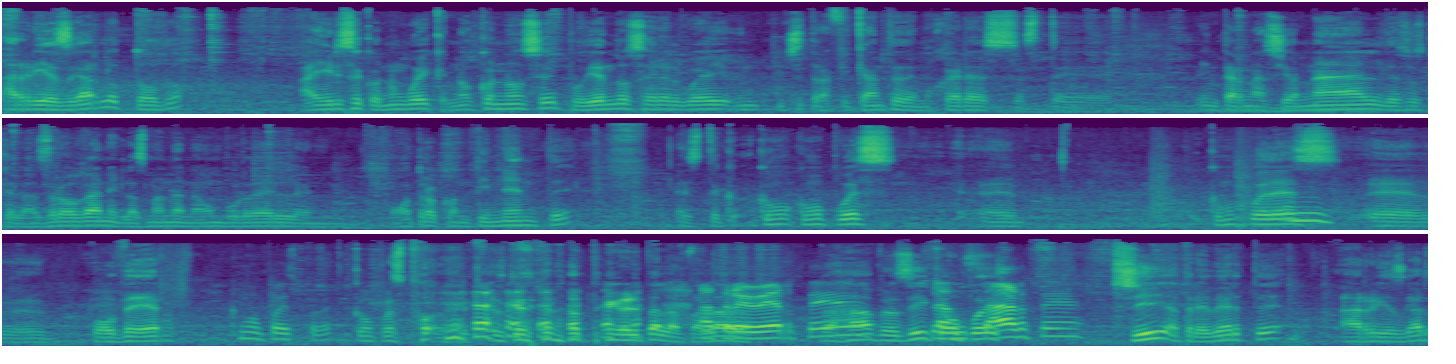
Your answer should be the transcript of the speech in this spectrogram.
arriesgarlo todo a irse con un güey que no conoce, pudiendo ser el güey un traficante de mujeres este, internacional, de esos que las drogan y las mandan a un burdel en otro continente. Este, ¿cómo, cómo puedes, eh, cómo puedes eh, poder, ¿Cómo puedes poder? cómo puedes poder? Es que no tengo ahorita la palabra. Atreverte, Ajá, pero sí, ¿cómo puedes? lanzarte. Sí, atreverte a arriesgar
